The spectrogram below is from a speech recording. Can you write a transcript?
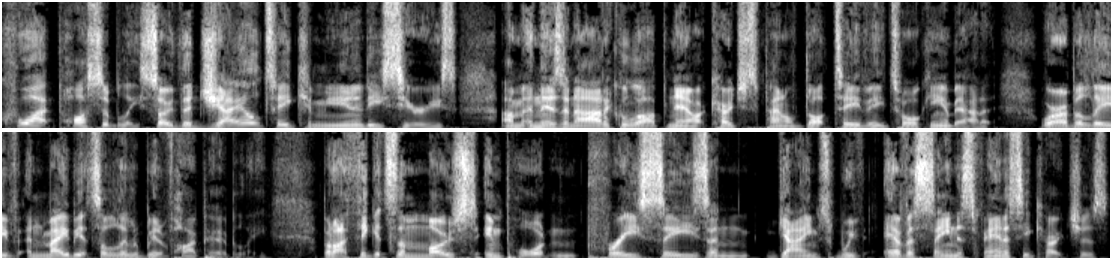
quite possibly. So the JLT Community Series, um, and there's an article up now at coachespanel.tv talking about it, where I believe, and maybe it's a little bit of hyperbole, but I think it's the most important preseason games we've ever seen as fantasy coaches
